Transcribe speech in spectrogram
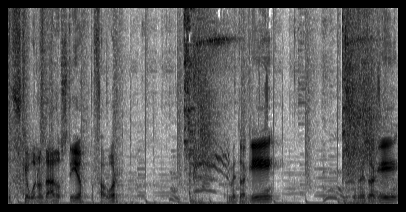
Uf, qué buenos dados, tío Por favor. Me meto aquí. Me meto aquí.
